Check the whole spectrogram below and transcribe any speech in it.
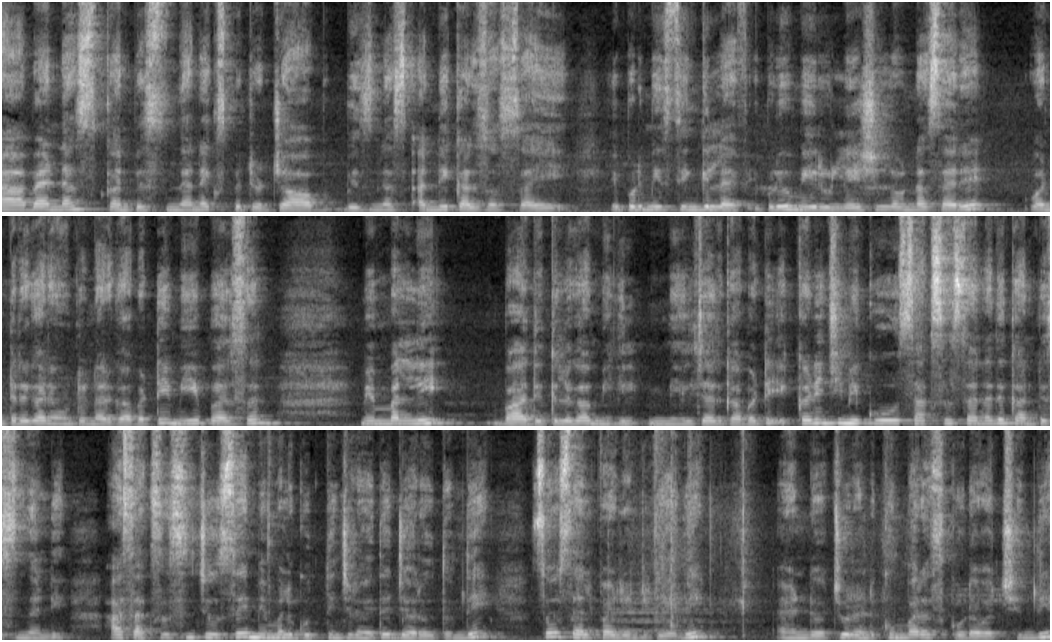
అబెండెన్స్ కనిపిస్తుంది. అన్ఎక్స్పెక్టెడ్ జాబ్ బిజినెస్ అన్నీ కలిసి వస్తాయి. ఇప్పుడు మీ సింగిల్ లైఫ్ ఇప్పుడు మీరు రిలేషన్లో ఉన్నా సరే ఒంటరిగానే ఉంటున్నారు కాబట్టి మీ పర్సన్ మిమ్మల్ని బాధితులుగా మిగిలి మిగిల్చారు కాబట్టి ఇక్కడి నుంచి మీకు సక్సెస్ అనేది కనిపిస్తుందండి. ఆ సక్సెస్ని చూసే మిమ్మల్ని గుర్తించడం అయితే జరుగుతుంది. సో సెల్ఫ్ ఐడెంటిటీ అది అండ్ చూడండి కుంభరస్ కూడా వచ్చింది.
